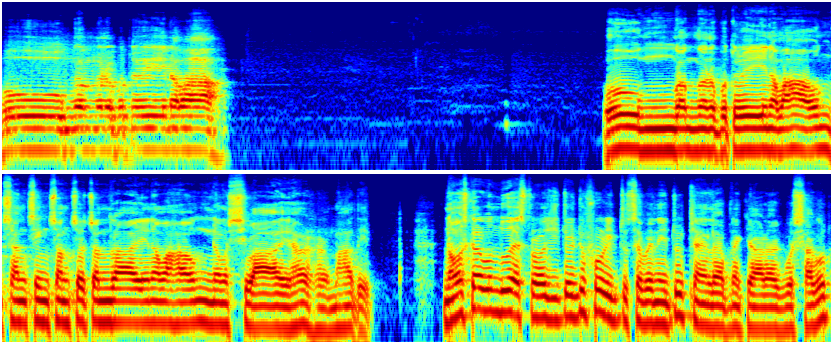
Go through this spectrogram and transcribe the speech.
ওম গঙ্গনপতয়ে নমঃ ওম গঙ্গনপতয়ে নমঃ ওং সাং সিং চন্দ্রায় নমঃ ওং নম শিবায় হর হর মহাদেব নমস্কার বন্ধু astrology twenty four into seven YouTube চ্যানেলে আপনাকে আরও একবার স্বাগত।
